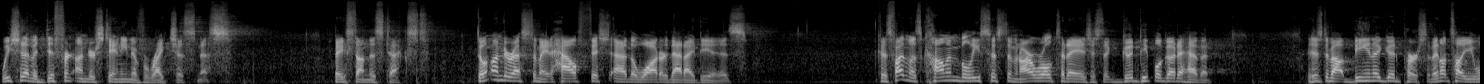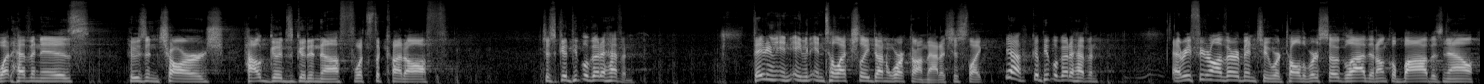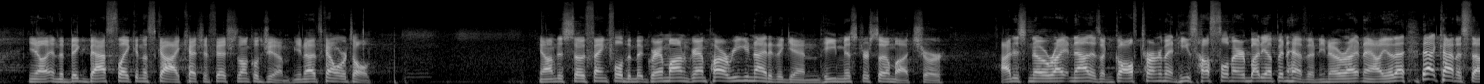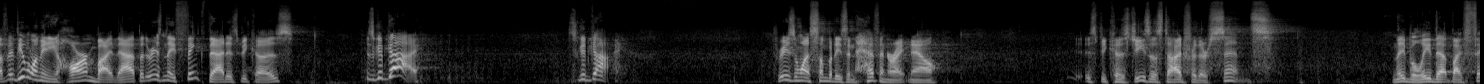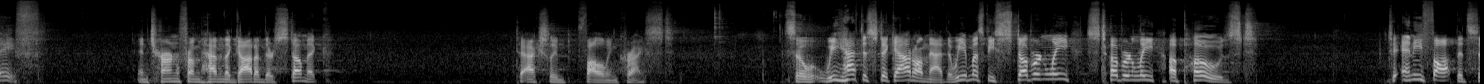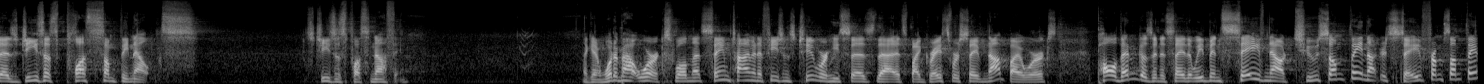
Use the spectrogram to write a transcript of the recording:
we should have a different understanding of righteousness based on this text. Don't underestimate how fished out of the water that idea is. Because probably the most common belief system in our world today is just that good people go to heaven. It's just about being a good person. They don't tell you what heaven is, who's in charge, how good's good enough, what's the cutoff. Just good people go to heaven. They haven't even intellectually done work on that. It's just like, yeah, good people go to heaven. Every funeral I've ever been to, we're told we're so glad that Uncle Bob is now, you know, in the big bass lake in the sky catching fish with Uncle Jim. You know, that's kind of what we're told. You know, I'm just so thankful that Grandma and Grandpa are reunited again. He missed her so much. Or I just know right now there's a golf tournament and he's hustling everybody up in heaven, you know, right now. You know, that, that kind of stuff. And people don't mean any harm by that, but the reason they think that is because he's a good guy. He's a good guy. The reason why somebody's in heaven right now is because Jesus died for their sins. And they believe that by faith and turn from having the God of their stomach to actually following Christ. So we have to stick out on that, that we must be stubbornly, stubbornly opposed to any thought that says Jesus plus something else. It's Jesus plus nothing. Again, what about works? Well, in that same time in Ephesians 2, where he says that it's by grace we're saved, not by works, Paul then goes in to say that we've been saved now to something, not just saved from something.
